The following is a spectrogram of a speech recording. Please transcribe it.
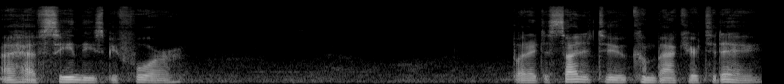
I have seen these before, but I decided to come back here today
